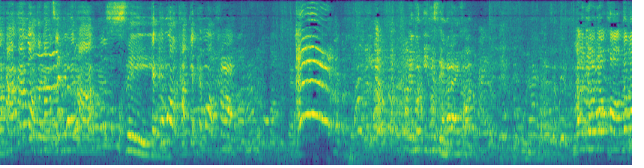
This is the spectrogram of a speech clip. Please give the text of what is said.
นะคะห้ามออกจากนอกสนามนะคะ สี่ เก็บให้หมดค่ะเก็บให้หมดค่ะ เอ๊ะเมื่อกี้นี่เสียงอะไรคะเออเดี๋ยวเดี๋ยวขอกรรม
